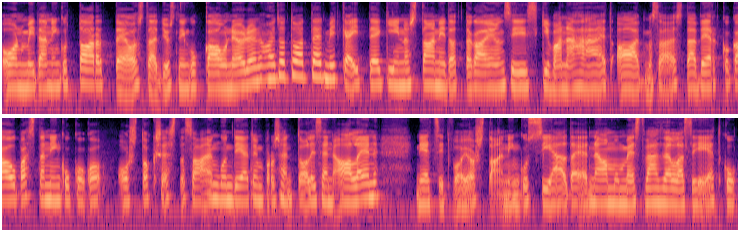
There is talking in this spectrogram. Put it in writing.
on, mitä niinku tarvitsee ostaa. Että just niinku kauneudenhoitotuotteet, mitkä itseä kiinnostaa, niin totta kai on siis kiva nähdä, että, että mä saan jostain verkkokaupasta niinku koko ostoksesta saa jonkun tietyn prosentuaalisen alen, niin että sit voi ostaa niinku sieltä. Ja nämä on mun mielestä vähän sellaisia, että kun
